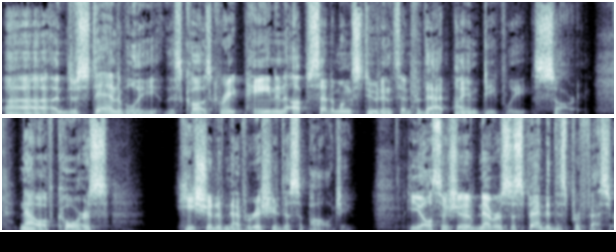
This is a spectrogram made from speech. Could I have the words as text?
Uh, understandably, this caused great pain and upset among students, and for that, I am deeply sorry. Now, of course, he should have never issued this apology. He also should have never suspended this professor.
